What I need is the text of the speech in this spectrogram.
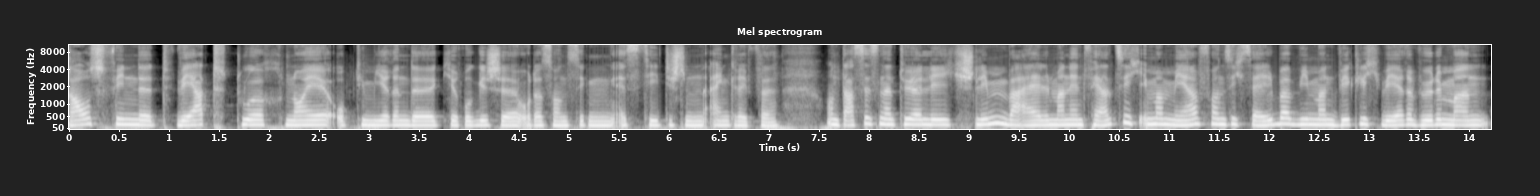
rausfindet, Wert durch neue optimierende chirurgische oder sonstigen ästhetischen Eingriffe. Und das ist natürlich schlimm, weil man entfernt sich immer mehr von sich selber, wie man wirklich wäre, würde man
